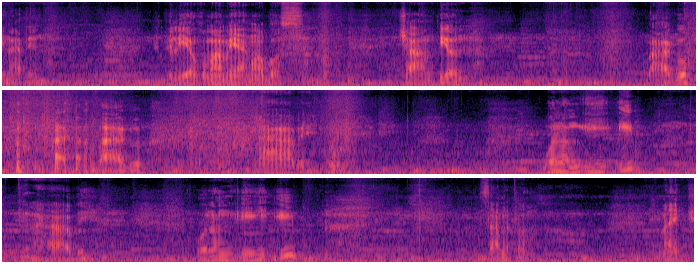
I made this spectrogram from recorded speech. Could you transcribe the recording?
Tabi natin. Pilihan ko mamaya mga boss. Champion. Bago. Bago. Grabe. Walang iip. Grabe. Walang iip. Sana to. Nike.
